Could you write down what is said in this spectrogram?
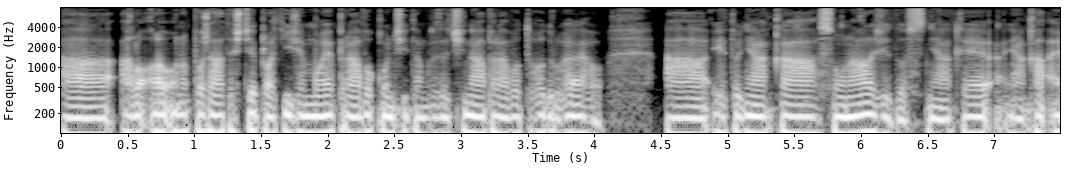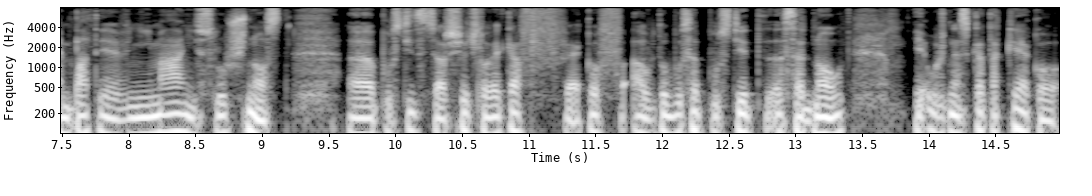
a, ale, ale ono pořád ještě platí, že moje právo končí tam, kde začíná právo toho druhého. A je to nějaká sounáležitost, nějaké, nějaká empatie, vnímání, slušnost. Eh, pustit staršího člověka v, jako v autobuse, pustit, sednout, je už dneska taky jako,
